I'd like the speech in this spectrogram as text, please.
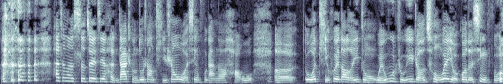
它真的是最近很大程度上提升我幸福感的好物。呃，我体会到了一种唯物主义者从未有过的幸福。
